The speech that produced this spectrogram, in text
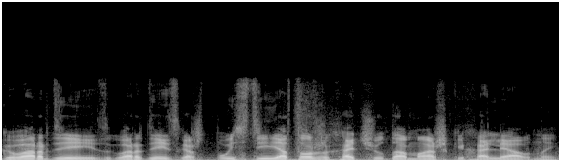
Гвардеец. Гвардеец скажет, пусти, я тоже хочу домашки халявной.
